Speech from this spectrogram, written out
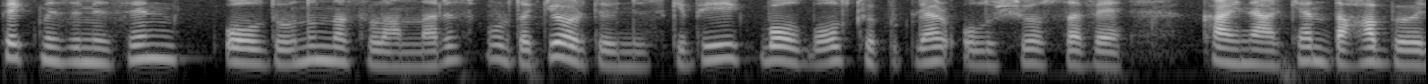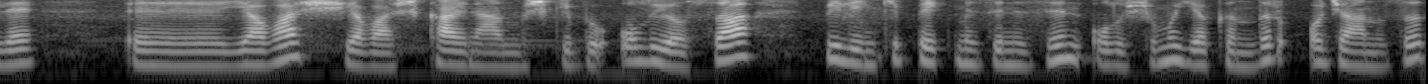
Pekmezimizin olduğunu nasıl anlarız? Burada gördüğünüz gibi bol bol köpükler oluşuyorsa ve kaynarken daha böyle e, yavaş yavaş kaynarmış gibi oluyorsa bilin ki pekmezinizin oluşumu yakındır. Ocağınızı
